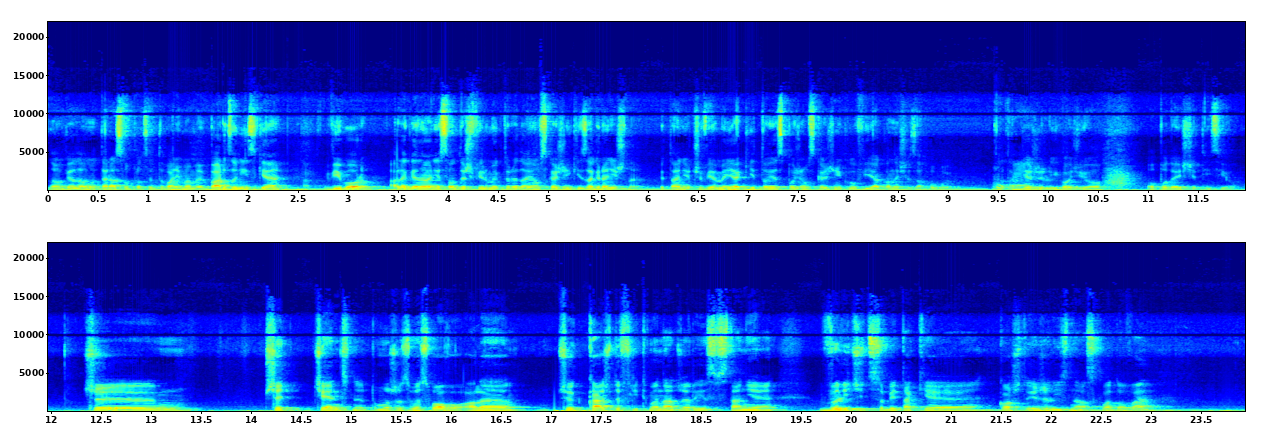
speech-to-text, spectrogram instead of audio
No wiadomo, teraz oprocentowanie mamy bardzo niskie, tak. WIBOR, ale generalnie są też firmy, które dają wskaźniki zagraniczne. Pytanie, czy wiemy jaki to jest poziom wskaźników i jak one się zachowują. No okay. tak, jeżeli chodzi o, o podejście TCO. Czy przeciętny, to może złe słowo, ale czy każdy fleet manager jest w stanie wyliczyć sobie takie koszty, jeżeli zna składowe?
